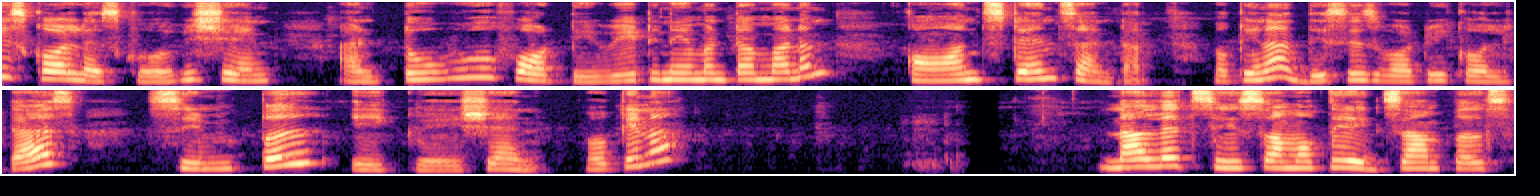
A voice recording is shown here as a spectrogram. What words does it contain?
is called as coefficient and two forty వీటిని ఏమంటాం మనం? కాన్స్టెంట్స్ అంటాం. ఓకేనా this is what we call it as simple equation ఓకేనా Now let's see some of the examples.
